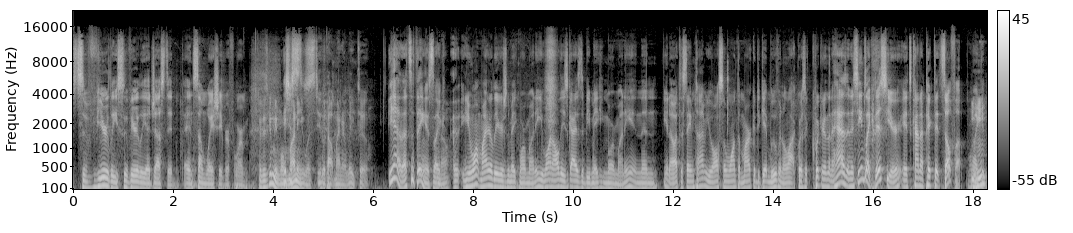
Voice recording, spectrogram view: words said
severely, severely adjusted in some way, shape, or form. But there's gonna be more It's money with, without minor league too. Yeah, that's the thing. It's like know? uh, you want minor leaguers to make more money. You want all these guys to be making more money, and then you know at the same time you also want the market to get moving a lot quicker, quicker than it has. And it seems like this year it's kind of picked itself up, like Mm-hmm.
